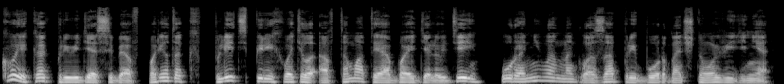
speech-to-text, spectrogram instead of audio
Кое-как приведя себя в порядок, плеть перехватила автомат и, обойдя людей, уронила на глаза прибор ночного видения.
